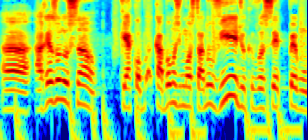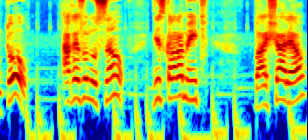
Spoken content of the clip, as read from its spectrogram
a, a resolução que acabamos de mostrar no vídeo que você perguntou, a resolução diz claramente: bacharel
